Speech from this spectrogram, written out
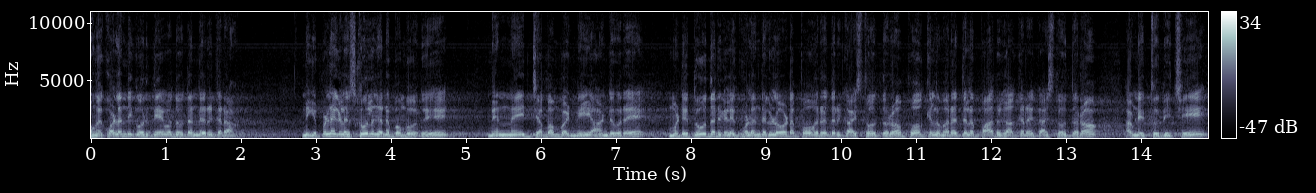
உங்கள் குழந்தைக்கு ஒரு தேவதூதன் இருக்கிறான். நீங்கள் பிள்ளைகளை ஸ்கூலுக்கு அனுப்பும்போது நின்று ஜெபம் பண்ணி ஆண்டவரே உங்களுடைய தூதர்களை குழந்தைகளோட போகிறதற்காக ஸ்தோத்திரம் போக்கில் மரத்தில் பாதுகாக்கிறதுக்காக ஸ்தோத்திரம் அப்படின்னு துதிச்சு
